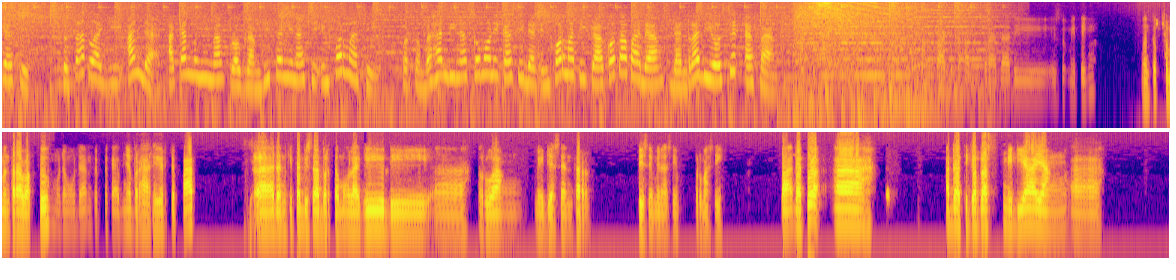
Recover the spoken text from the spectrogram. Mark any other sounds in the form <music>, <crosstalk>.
Gasip. Sesaat lagi Anda akan menyimak program diseminasi informasi persembahan Dinas Komunikasi dan Informatika Kota Padang dan Radio Sip FM. kita harus berada di Zoom meeting untuk sementara waktu. Mudah-mudahan ppkm-nya berakhir cepat uh, dan kita bisa bertemu lagi di uh, ruang media center diseminasi informasi. Pak Datua, uh, ada 13 media yang uh,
